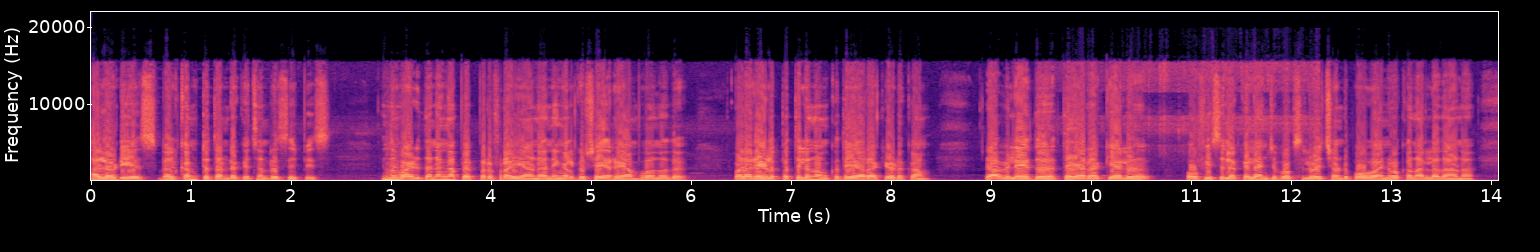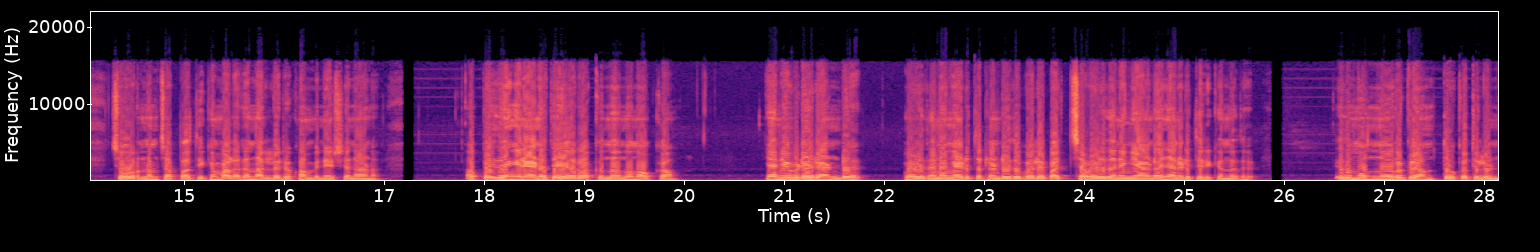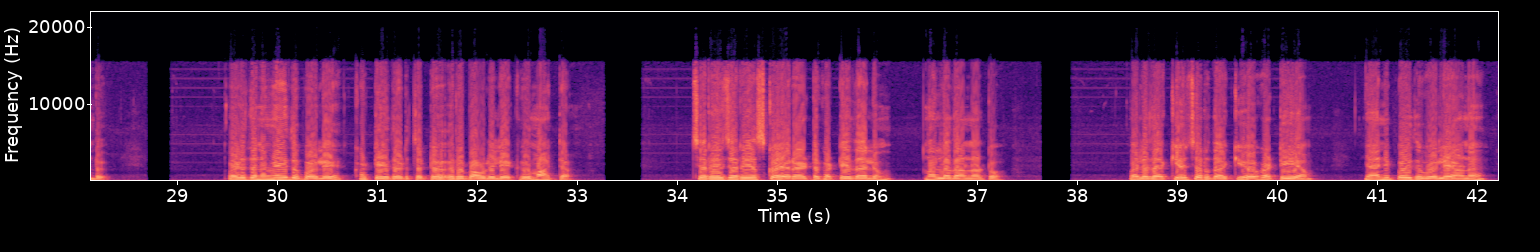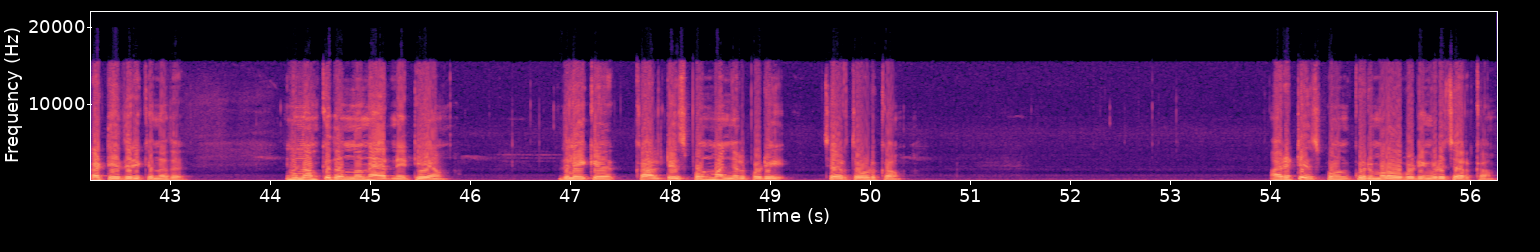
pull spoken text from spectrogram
Hello dears welcome to Thanda kitchen recipes ഇന്ന് വഴുതനങ്ങ pepper fry ആണ് നിങ്ങൾക്ക് ഷെയർ ചെയ്യാൻ പോകുന്നത്. വളരെ എളുപ്പത്തിൽ നമുക്ക് തയ്യാറാക്കിയെടുക്കാം. രാവിലെ ഇത് തയ്യാറാക്കിയാൽ ഓഫീസിലൊക്കെ ലഞ്ച് ബോക്സിൽ വെച്ചുകൊണ്ട് പോകാനും ഒക്കെ നല്ലതാണ്. ചോറിനും ചപ്പാത്തിക്കും വളരെ നല്ലൊരു കോമ്പിനേഷനാണ് അപ്പോൾ ഇതെങ്ങനെയാണ് തയ്യാറാക്കുന്നതെന്ന് നോക്കാം. ഞാനിവിടെ രണ്ട് വഴുതനങ്ങ എടുത്തിട്ടുണ്ട്. ഇതുപോലെ പച്ച വഴുതനങ്ങയാണ് ഞാൻ എടുത്തിരിക്കുന്നത്. ഇത് മുന്നൂറ് ഗ്രാം തൂക്കത്തിലുണ്ട്. വഴുതനങ്ങ ഇതുപോലെ കട്ട് ചെയ്തെടുത്തിട്ട് ഒരു ബൗളിലേക്ക് മാറ്റാം. ചെറിയ ചെറിയ സ്ക്വയറായിട്ട് കട്ട് ചെയ്താലും നല്ലതാണ് കേട്ടോ വലുതാക്കിയോ ചെറുതാക്കിയോ കട്ട് ചെയ്യാം. ഞാനിപ്പോൾ ഇതുപോലെയാണ് കട്ട് ചെയ്തിരിക്കുന്നത്. ഇനി നമുക്കിതൊന്ന് മാരിനേറ്റ് ചെയ്യാം. ഇതിലേക്ക് കാൽ ടീസ്പൂൺ മഞ്ഞൾപ്പൊടി ചേർത്ത് കൊടുക്കാം. അര ടീസ്പൂൺ കുരുമുളക് പൊടിയും കൂടി ചേർക്കാം.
